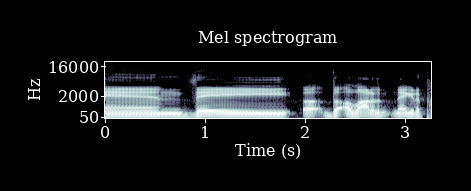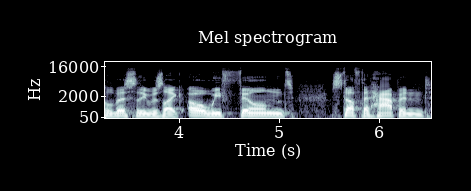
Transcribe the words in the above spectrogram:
and they uh, the, a lot of the negative publicity was like, "Oh, we filmed stuff that happened."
